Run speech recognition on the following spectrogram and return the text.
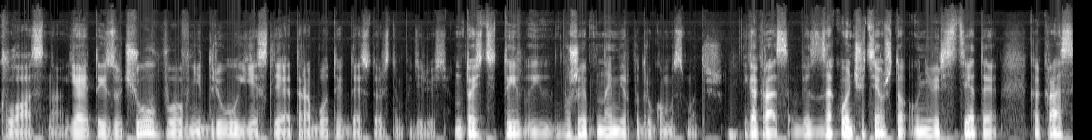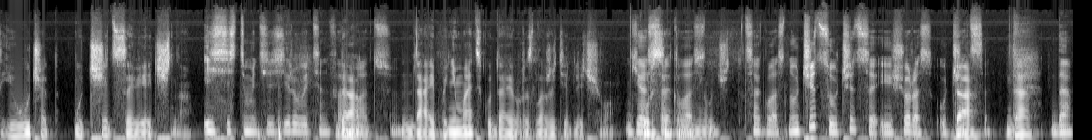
классно. Я это изучу, внедрю, если это работает, да, я с удовольствием поделюсь. Ну, то есть ты уже на мир по-другому смотришь. И как раз закончу тем, что университеты как раз и учат учиться вечно. И систематизировать информацию. Да, да и понимать, куда его разложить и для чего. Я Курсы согласна. этому не учат. Согласна. Учиться, учиться и еще раз учиться. Да, да. Да.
